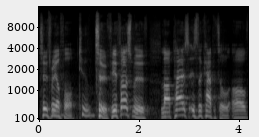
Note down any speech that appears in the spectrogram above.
Two, three, or four? Two. Two. For your first move, La Paz is the capital of...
